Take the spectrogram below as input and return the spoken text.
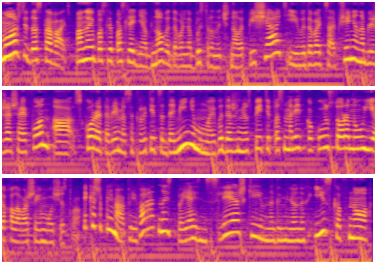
Можете доставать. Оно и после последней обновы довольно быстро начинало пищать и выдавать сообщения на ближайший iPhone, а скоро это время сократится до минимума, и вы даже не успеете посмотреть, в какую сторону уехало ваше имущество. Я, конечно, понимаю приватность, боязнь слежки и многомиллионных исков, но,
